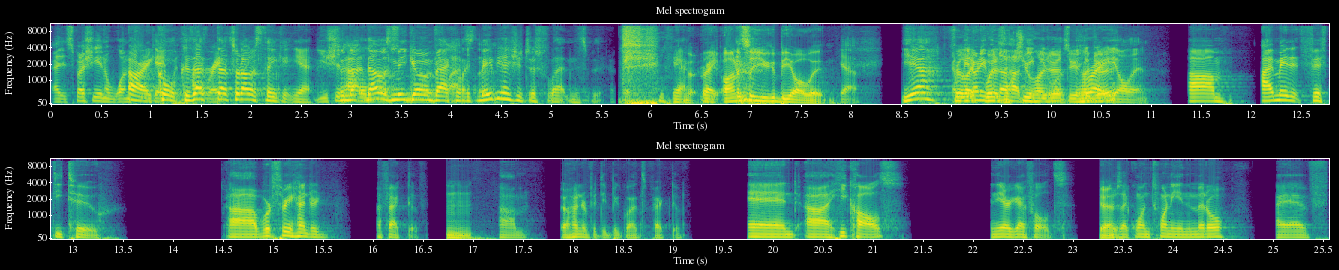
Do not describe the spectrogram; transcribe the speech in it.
especially in a one. All right, cool. Because that's that's what I was thinking. Yeah, You should So have that, that was me going no back. I'm flats like, maybe I should just flatten this. Okay. Yeah, No, right. Honestly, you could be all in. Yeah. Yeah. For we like, don't even what is know it, how deep he 200, 300? he all in. Um, I made it 52. Uh, we're 300 effective. hmm Um, so 150 big blinds effective. And uh, he calls, and the other guy folds. Okay. There's like 120 in the middle. I have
